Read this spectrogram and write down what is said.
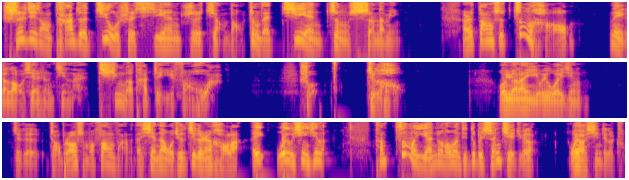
实际上他这就是先知讲道，正在见证神的名。而当时正好那个老先生进来，听了他这一番话，说：“这个好，我原来以为我已经这个找不着什么方法了，但现在我觉得这个人好了，哎，我有信心了。他这么严重的问题都被神解决了，我要信这个主。”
